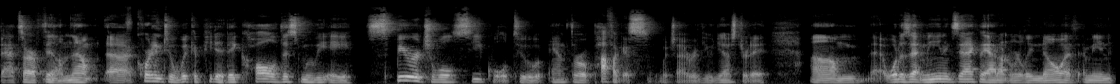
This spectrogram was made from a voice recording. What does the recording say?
that's our film. Now, uh, according to Wikipedia, they call this movie a spiritual sequel to Anthropophagus, which I reviewed yesterday. Um, what does that mean exactly? I don't really know. I, I mean,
